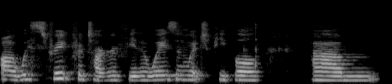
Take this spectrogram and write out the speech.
uh, with street photography, the ways in which people um,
